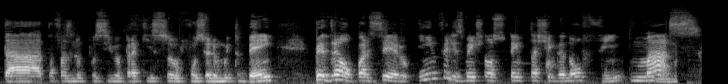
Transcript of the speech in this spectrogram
tá, tá fazendo o possível para que isso funcione muito bem. Pedrão, parceiro, infelizmente nosso tempo tá chegando ao fim, mas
